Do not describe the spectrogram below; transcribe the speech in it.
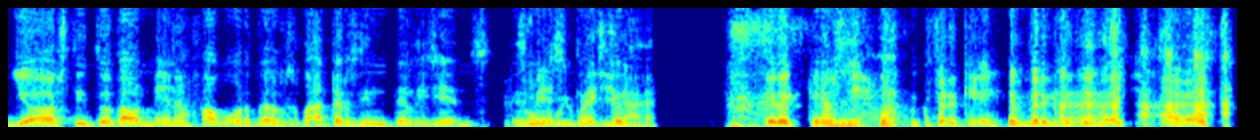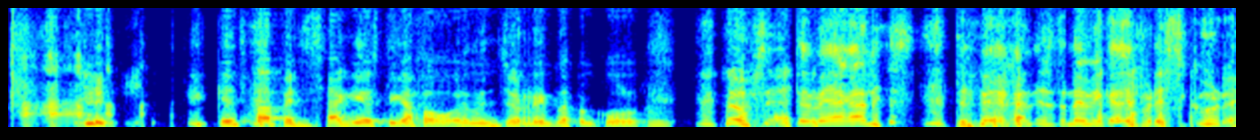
Jo estic totalment a favor dels vàters intel·ligents. És Com més, crec que, crec que els... Per què? Per què t'imaginaves? Què et fa pensar que jo estic a favor d'un xorrito al cul? No sé, te ve ganes, te ve ganes d'una mica de frescura.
